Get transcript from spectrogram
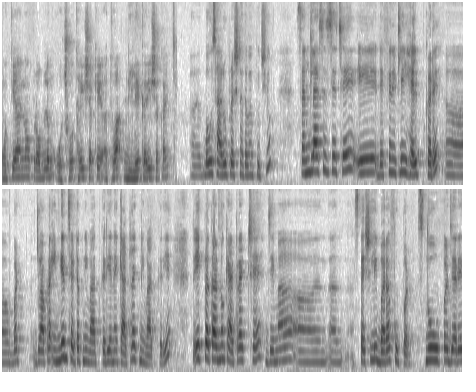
મોતિયાનો પ્રોબ્લેમ ઓછો થઈ શકે અથવા ડિલે કરી શકાય? બહુ સારું પ્રશ્ન તમે પૂછ્યું. સનગ્લાસીસ જે છે, એ ડેફિનેટલી હેલ્પ કરે બટ જો આપણા ઇન્ડિયન સેટઅપની વાત કરીએ અને કેટરેક્ટની વાત કરીએ, તો એક પ્રકારનો કેટરેક્ટ છે, જેમાં સ્પેશિયલી બરફ ઉપર સ્નો ઉપર જ્યારે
